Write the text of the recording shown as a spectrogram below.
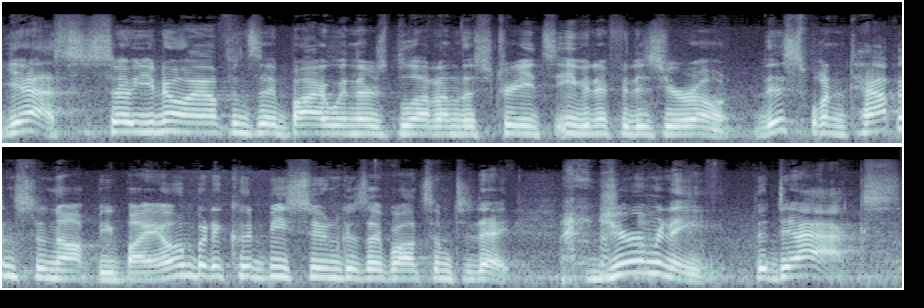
Yes. So, you know, I often say buy when there's blood on the streets, even if it is your own. This one happens to not be my own, but it could be soon because I bought some today. Germany, the DAX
